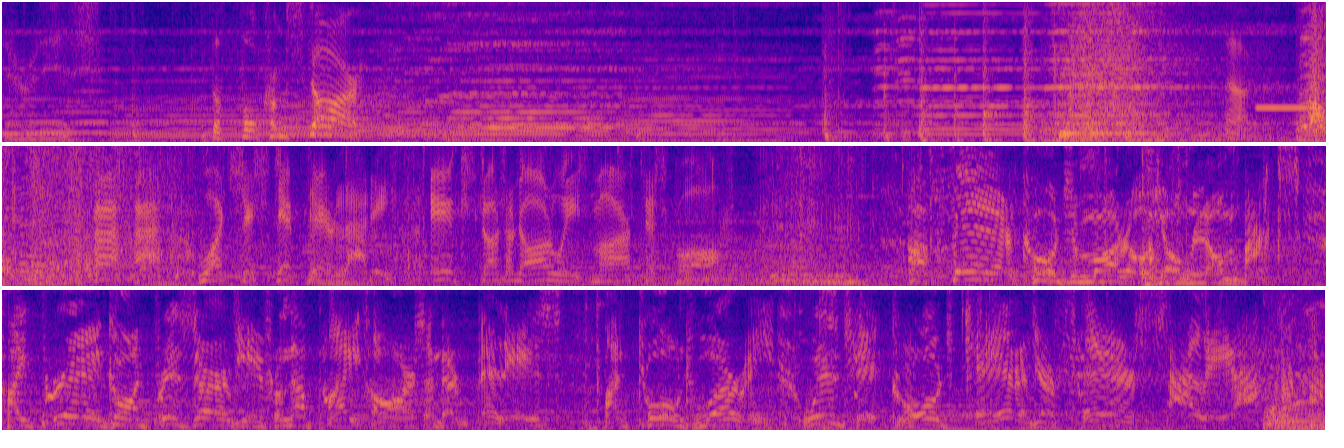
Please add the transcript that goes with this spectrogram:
There it is. The Fulcrum Star! Ah. Watch your step there, laddie. X doesn't always mark the spot. Fair good tomorrow, young Lombax. I pray God preserve ye from the pythors and their bellies. And don't worry, we'll take good care of your fair Sally.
